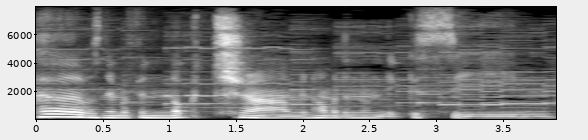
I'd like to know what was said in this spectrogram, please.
Was nehmen wir für Nocturne? Den haben wir denn noch nicht gesehen.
